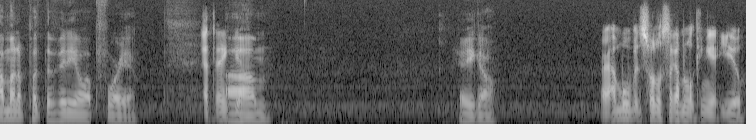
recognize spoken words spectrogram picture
I'm gonna put the video up for you. Yeah, thank you. Um, here you go. All right, I'll move it so it looks like I'm looking at you.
